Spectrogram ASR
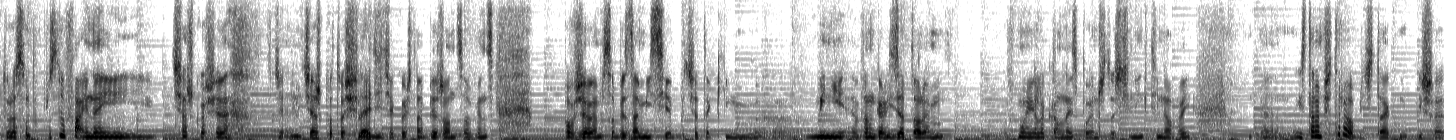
które są po prostu fajne i ciężko się, ciężko to śledzić jakoś na bieżąco, więc powziąłem sobie za misję bycie takim e, mini ewangelizatorem w mojej lokalnej społeczności LinkedInowej. E, I staram się to robić, tak. No, piszę,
